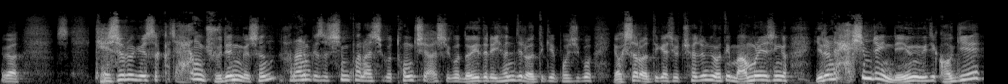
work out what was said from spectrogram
그러니까 계시록에서 가장 주된 것은 하나님께서 심판하시고 통치하시고 너희들의 현재를 어떻게 보시고 역사를 어떻게 하시고 최종적으로 어떻게 마무리하신가 이런 핵심적인 내용이지 거기에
